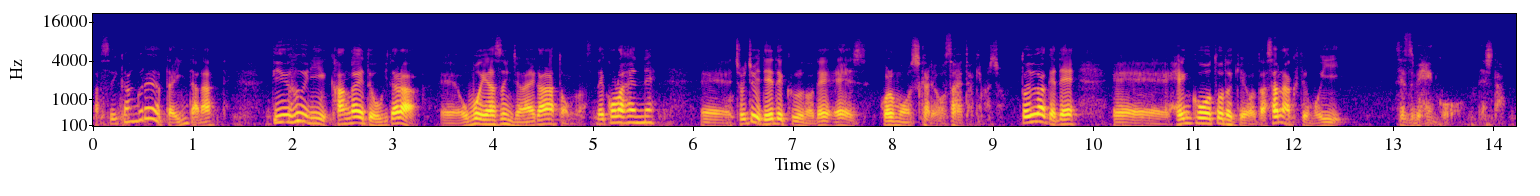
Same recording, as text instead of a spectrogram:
まあ、水管ぐらいだったらいいんだなってっていうふうに考えておいたら、えー、覚えやすいんじゃないかなと思います。でこの辺ね、えー、ちょいちょい出てくるので、えー、これもしっかり押さえておきましょう。というわけで、えー、変更届を出さなくてもいい。設備変更でした。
